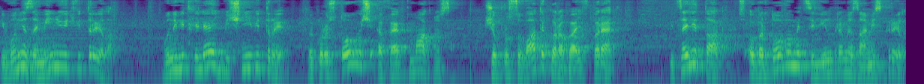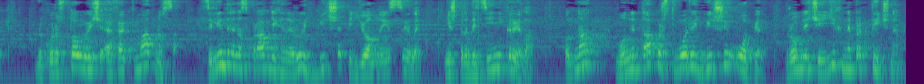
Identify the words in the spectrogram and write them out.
і вони замінюють вітрила. Вони відхиляють бічні вітри, використовуючи ефект Магнуса, щоб просувати корабель вперед. І це літак з обертовими циліндрами замість крилик. Використовуючи ефект Магнуса, циліндри насправді генерують більше підйомної сили, ніж традиційні крила. Однак вони також створюють більший опір, роблячи їх непрактичними.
